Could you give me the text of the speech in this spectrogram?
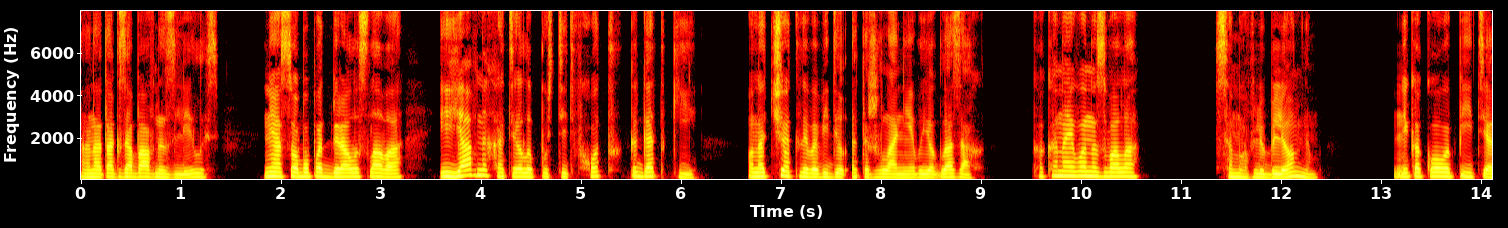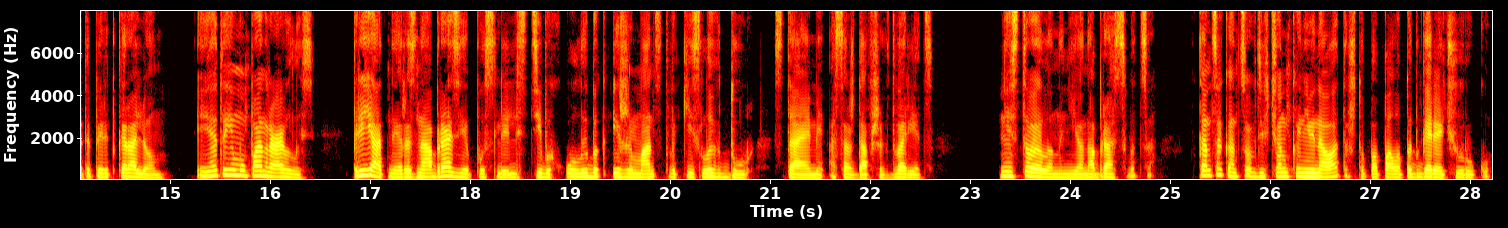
Она так забавно злилась, не особо подбирала слова и явно хотела пустить в ход коготки. Он отчетливо видел это желание в ее глазах. Как она его назвала? Самовлюбленным? Никакого пиетета перед королем. И это ему понравилось. Приятное разнообразие после льстивых улыбок и жеманства кислых дур, стаями осаждавших дворец. Не стоило на нее набрасываться. В конце концов, девчонка не виновата, что попала под горячую руку.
